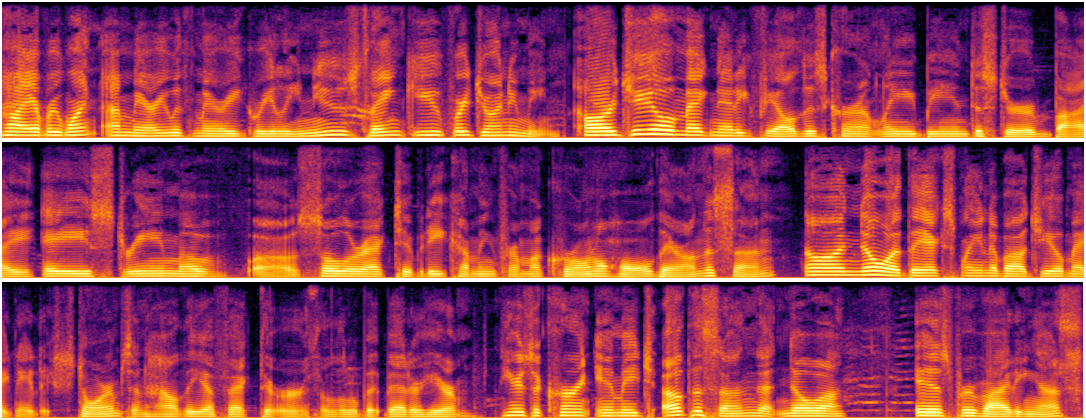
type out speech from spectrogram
Hi everyone, I'm Mary with Mary Greeley News. Thank you for joining me. Our geomagnetic field is currently being disturbed by a stream of uh, solar activity coming from a coronal hole there on the sun. On NOAA, they explain about geomagnetic storms and how they affect the Earth a little bit better here. Here's a current image of the sun that NOAA is providing us.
